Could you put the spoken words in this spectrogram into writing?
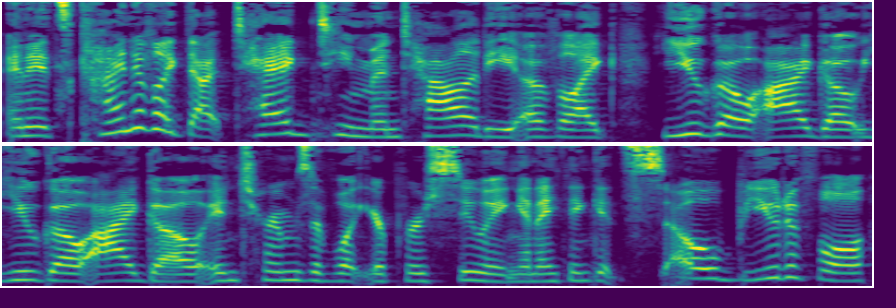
And it's kind of like that tag team mentality of like, you go, I go, you go, I go in terms of what you're pursuing. And I think it's so beautiful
